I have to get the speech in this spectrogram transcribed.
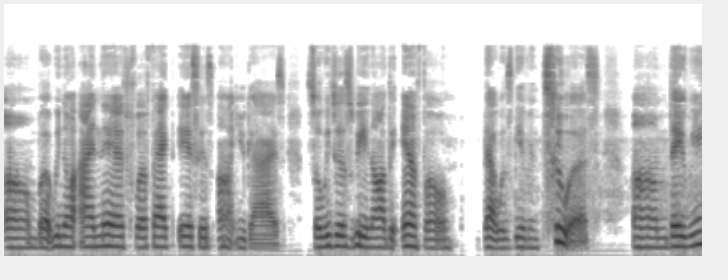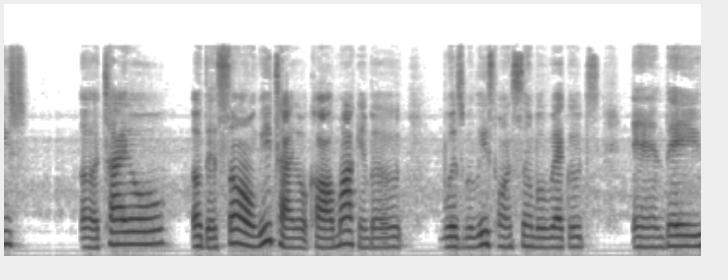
Um, but we know Inez for a fact is his aunt, you guys. So we just reading all the info that was given to us. Um, they reached a title of the song retitled called Mockingbird was released on Symbol Records and they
